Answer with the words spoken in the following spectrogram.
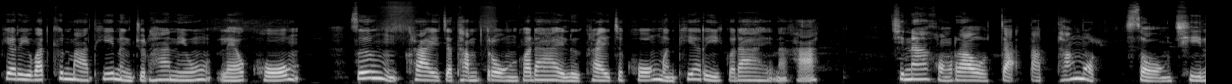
พี่รีวัดขึ้นมาที่ 1.5 นิ้วแล้วโค้ง ซึ่งใครจะทำตรงก็ได้ หรือใครจะโค้งเหมือนพี่รีก็ได้นะคะ ชิ้นหน้าของเราจะตัดทั้งหมด 2 ชิ้น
